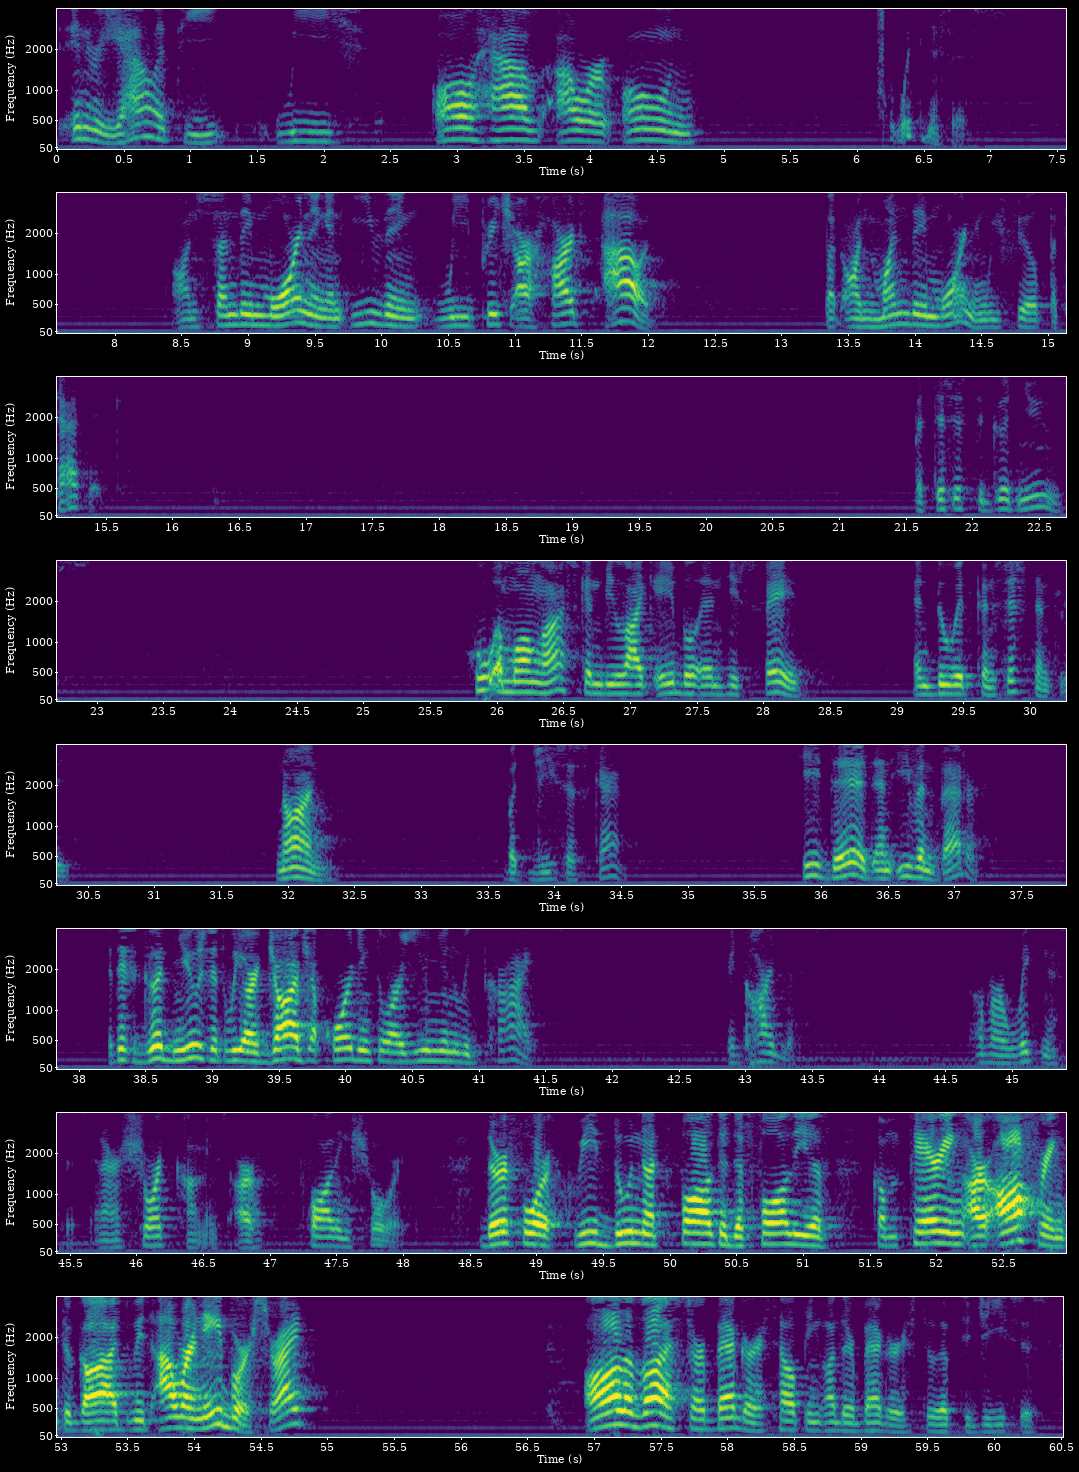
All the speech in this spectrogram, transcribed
in reality, we all have our own weaknesses. On Sunday morning and evening, we preach our hearts out. But on Monday morning, we feel pathetic. But this is the good news. Who among us can be like Abel in his faith and do it consistently? None but Jesus can. He did, and even better. It is good news that we are judged according to our union with Christ, regardless of our weaknesses and our shortcomings, our falling short. Therefore, we do not fall to the folly of comparing our offering to God with our neighbors, right? All of us are beggars helping other beggars to look to Jesus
